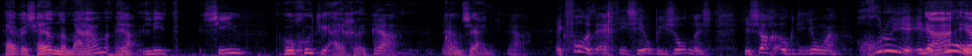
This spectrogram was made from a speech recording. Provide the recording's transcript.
hij was heel normaal en Ja. liet zien hoe goed hij eigenlijk Ja. kon Ja. zijn. ja. Ik vond het echt iets heel bijzonders. Je zag ook die jongen groeien in het doel.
